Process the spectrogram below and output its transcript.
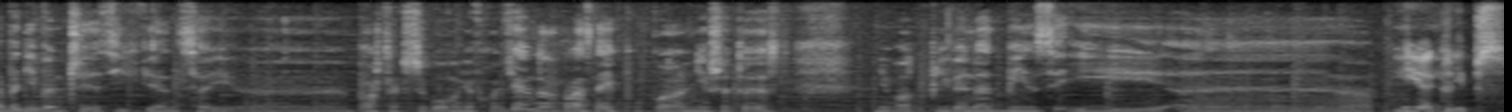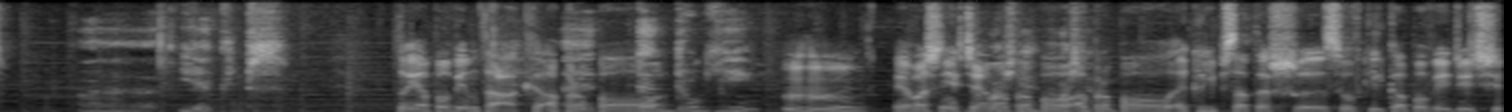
Nawet nie wiem, czy jest ich więcej, bo aż tak szczegółowo nie wchodziłem, natomiast najpopularniejsze to jest niewątpliwie NetBeans i... I, i Eclipse. I Eclipse. To ja powiem tak, a propos... Ten drugi... Mhm. Ja właśnie chciałem no właśnie, a, propos, właśnie. a propos Eclipse'a też słów kilka powiedzieć.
